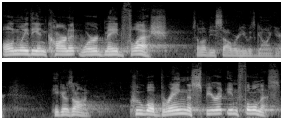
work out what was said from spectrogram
Only the incarnate Word made flesh. Some of you saw where he was going here. He goes on, who will bring the Spirit in fullness.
